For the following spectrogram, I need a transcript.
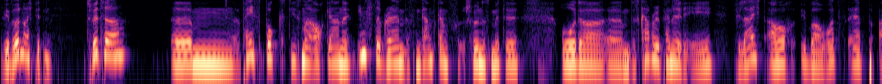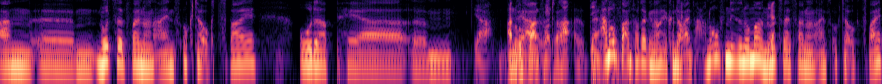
wir würden euch bitten, Twitter, ähm, Facebook diesmal auch gerne. Instagram ist ein ganz, ganz schönes Mittel. Oder ähm, discoverypanel.de. Vielleicht auch über WhatsApp an ähm, 02291 okta 2 oder per ähm, ja, Anrufbeantworter. Per, Anrufbeantworter, genau. Ihr könnt ja. auch einfach anrufen, diese Nummer, 02291 okta 2.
